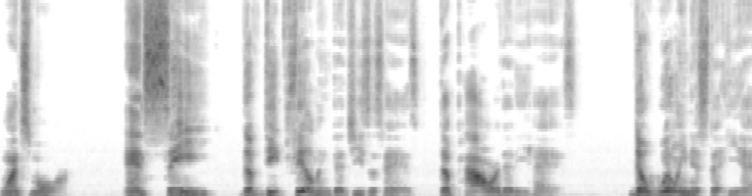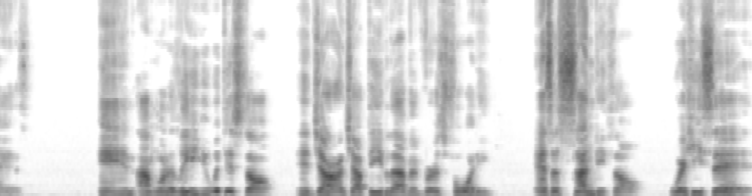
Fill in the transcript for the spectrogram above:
once more and see the deep feeling that Jesus has, the power that he has, the willingness that he has. And I'm going to leave you with this thought in John chapter 11 verse 40 as a Sunday thought where he said,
